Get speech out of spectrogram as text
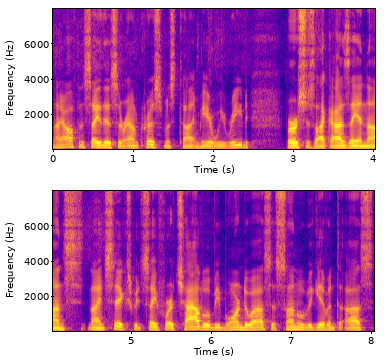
I often say this around Christmas time here. We read verses like Isaiah 9, 9 6, which say, For a child will be born to us, a son will be given to us,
